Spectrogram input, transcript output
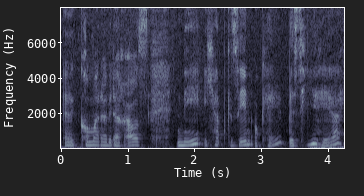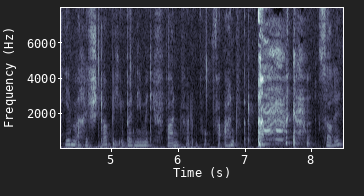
äh, komm mal da wieder raus. Nee, ich habe gesehen, okay, bis hierher, hier mache ich Stopp, ich übernehme die Verantwortung, Verantwortung sorry,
